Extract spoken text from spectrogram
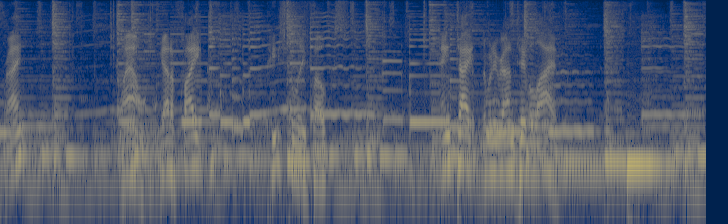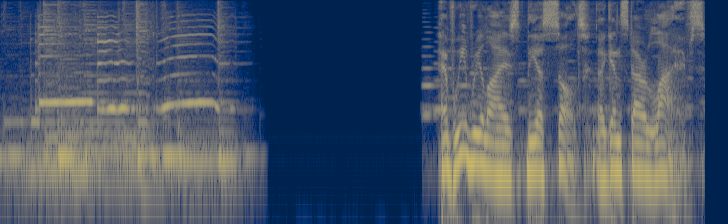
Right? Wow. You got to fight peacefully, folks. Hang tight. Liberty Roundtable Live. Have we realized the assault against our lives?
